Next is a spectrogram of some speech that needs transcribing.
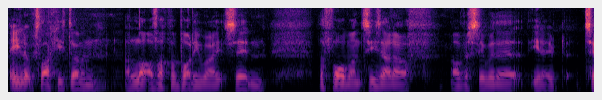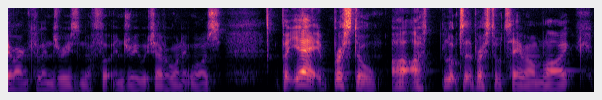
He looks like he's done a lot of upper body weights in the four months he's had off. Obviously, with a you know two ankle injuries and a foot injury, whichever one it was but yeah, Bristol. I, I, looked at the Bristol team. I'm like,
